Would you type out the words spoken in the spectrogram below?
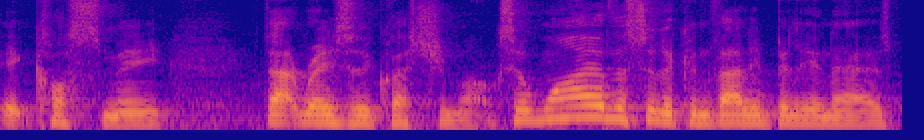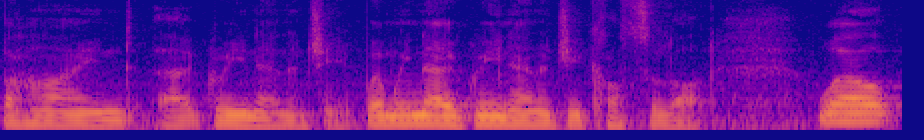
it costs me that raises a question mark. So why are the Silicon Valley billionaires behind uh, green energy when we know green energy costs a lot? Well,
